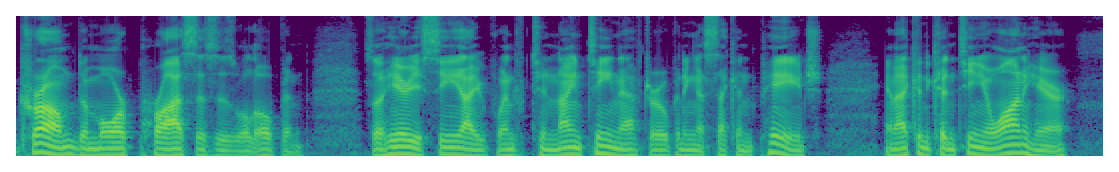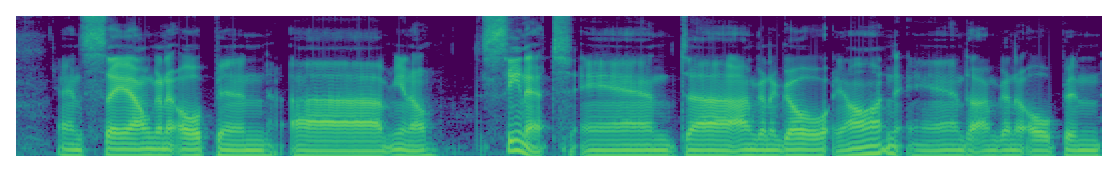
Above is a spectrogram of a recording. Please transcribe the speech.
Chrome, the more processes will open. So here you see I went to 19 after opening a second page. And I can continue on here and say I'm going to open, uh, you know, CNET. And uh, I'm going to go on and I'm going to open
